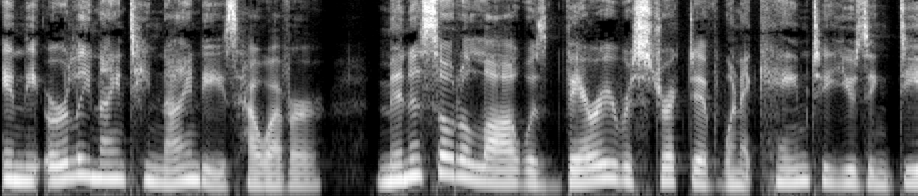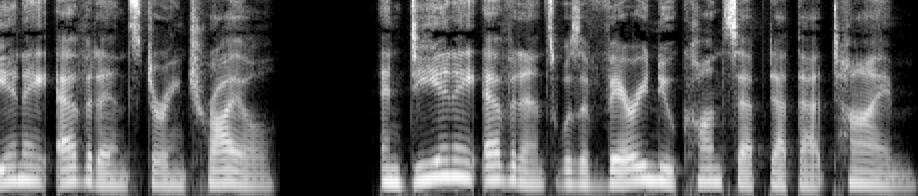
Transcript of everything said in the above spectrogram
In the early 1990s, however, Minnesota law was very restrictive when it came to using DNA evidence during trial, and DNA evidence was a very new concept at that time.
